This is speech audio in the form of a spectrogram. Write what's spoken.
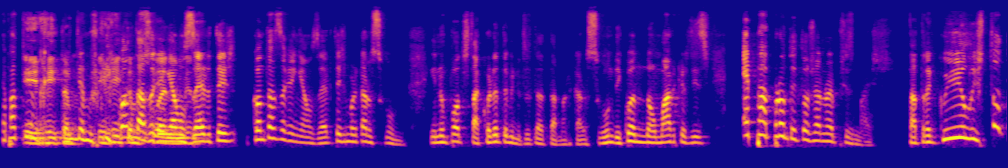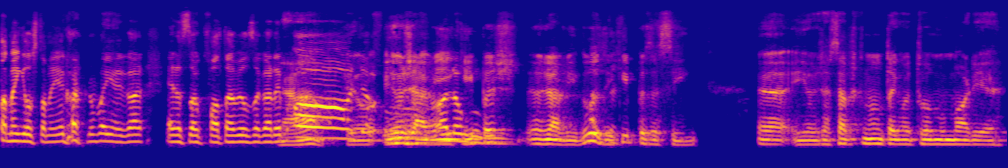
É termos. Irrita-me- E temos que, irrita-me quando estás a ganhar um zero, tens, quando estás a ganhar um zero, tens de marcar o segundo. E não podes estar 40 minutos a tentar marcar o segundo. E quando não marcas, dizes: é pá, pronto, então já não é preciso mais. Está tranquilo, isto também eles também agora não vêm agora. Era só o que faltava eles agora. Não, olha, eu, eu já vi olha equipas, eu já vi duas Olha. equipas assim. eh, E eu já sabes que não tenho a tua memória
